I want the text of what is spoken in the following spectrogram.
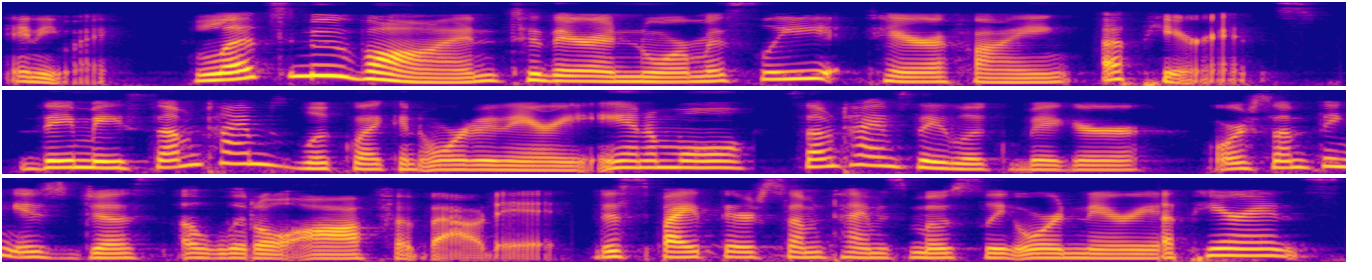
Anyway, let's move on to their enormously terrifying appearance. They may sometimes look like an ordinary animal, sometimes they look bigger, or something is just a little off about it. Despite their sometimes mostly ordinary appearance,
